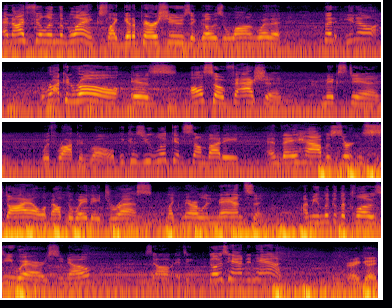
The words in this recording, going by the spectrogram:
and I fill in the blanks, like get a pair of shoes that goes along with it. But, you know, rock and roll is also fashion mixed in with rock and roll because you look at somebody and they have a certain style about the way they dress, like Marilyn Manson. I mean, look at the clothes he wears, you know? So it goes hand in hand. Very good.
